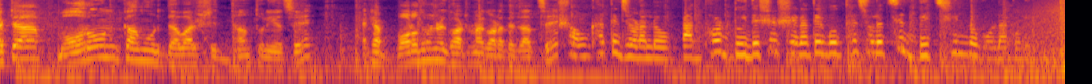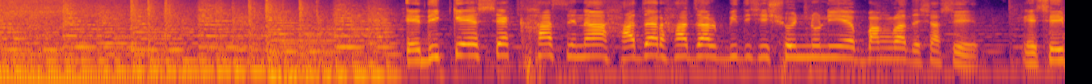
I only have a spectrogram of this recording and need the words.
একটা মরণ কামড় দেওয়ার সিদ্ধান্ত নিয়েছে। একটা বড় ধরনের ঘটনা ঘটাতে যাচ্ছে। সংখ্যাতে জড়ালো। রাতভর দুই দেশের সেনাদের মধ্যে চলেছে বিচ্ছিন্ন গোলাগুলি। এদিকে শেখ হাসিনা হাজার হাজার বিদেশি সৈন্য নিয়ে বাংলাদেশ আসে। এসেই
